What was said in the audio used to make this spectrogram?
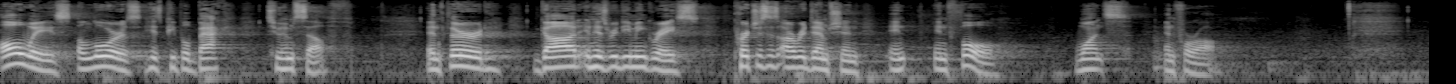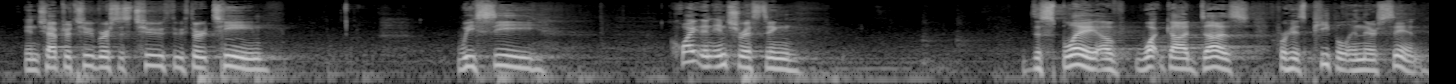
always allures his people back to himself. And third, God, in his redeeming grace, purchases our redemption in, in full, once and for all. In chapter 2, verses 2 through 13, we see quite an interesting display of what God does for his people in their sin.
